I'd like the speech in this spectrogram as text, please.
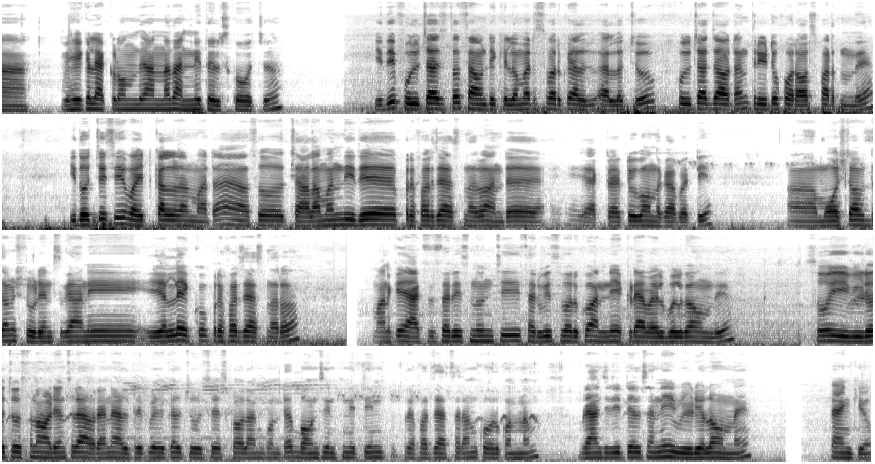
వెహికల్ ఎక్కడ ఉంది అన్నది అన్నీ తెలుసుకోవచ్చు. ఇది ఫుల్ ఛార్జ్తో సెవెంటీ కిలోమీటర్స్ వరకు వెళ్ వెళ్ళొచ్చు. ఫుల్ ఛార్జ్ అవ్వడానికి త్రీ టు ఫోర్ అవర్స్ పడుతుంది. ఇది వచ్చేసి వైట్ కలర్ అనమాట సో చాలామంది ఇదే ప్రిఫర్ చేస్తున్నారు. అంటే అట్రాక్టివ్గా ఉంది కాబట్టి. మోస్ట్ ఆఫ్ దమ్ స్టూడెంట్స్ కానీ వీళ్ళే ఎక్కువ ప్రిఫర్ చేస్తున్నారు. మనకి యాక్సెసరీస్ నుంచి సర్వీస్ వరకు అన్నీ ఇక్కడే అవైలబుల్గా ఉంది. సో ఈ వీడియో చూస్తున్న ఆడియన్స్లో ఎవరైనా ఎలక్ట్రిక్ వెహికల్ చూస్ చేసుకోవాలనుకుంటే బౌన్స్ ఇన్ఫినిటీని ప్రిఫర్ చేస్తారని కోరుకుంటున్నాం. బ్రాంచ్ డీటెయిల్స్ అన్నీ వీడియోలో ఉన్నాయి. Thank you.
